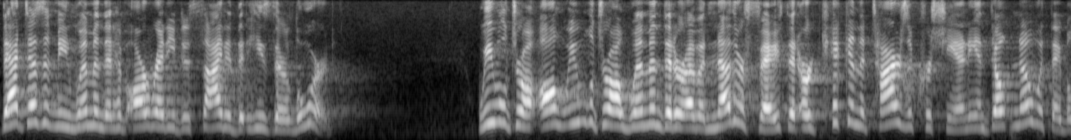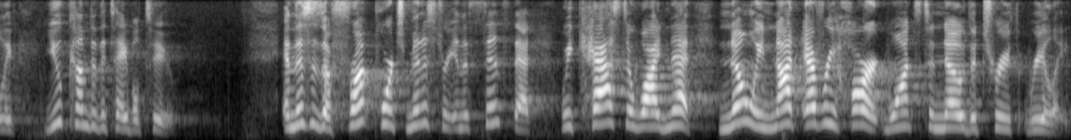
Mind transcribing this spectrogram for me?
That doesn't mean women that have already decided that He's their Lord. We will draw all we will draw women that are of another faith that are kicking the tires of Christianity and don't know what they believe. You come to the table too. And this is a front porch ministry in the sense that we cast a wide net, knowing not every heart wants to know the truth really.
